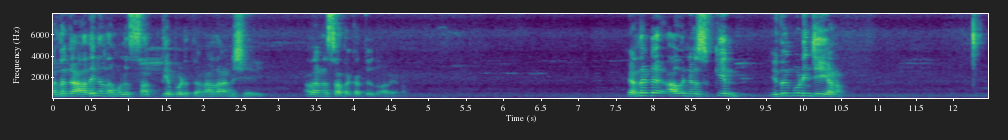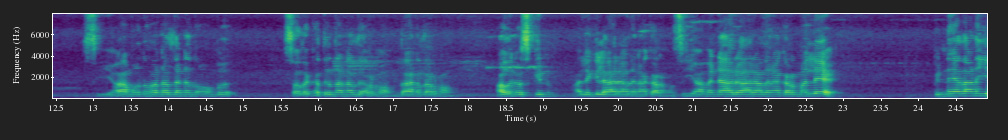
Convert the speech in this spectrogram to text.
എന്നിട്ട് അതിനെ നമ്മൾ സത്യപ്പെടുത്തണം അതാണ് ശരി. അതാണ് സതക്കത്ത് എന്ന് പറയുന്നത്. എന്നിട്ട് ആ നുസ്കിൻ ഇതും കൂടിയും ചെയ്യണം. സിയാമ് എന്ന് പറഞ്ഞാൽ തന്നെ നോമ്പ് സതക്കത്ത് എന്ന് പറഞ്ഞാൽ ധർമ്മം ദാനധർമ്മം നുസ്കിൻ അല്ലെങ്കിൽ ആരാധനാകർമ്മം. കർമ്മം ആ ഒരു ആരാധനാ കർമ്മല്ലേ പിന്നെ ഏതാണ് ഈ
